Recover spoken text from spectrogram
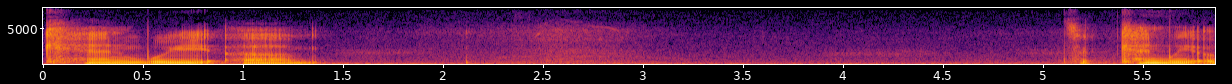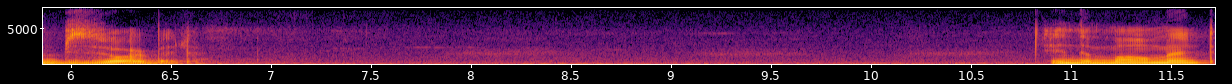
can we um, so can we absorb it? In the moment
